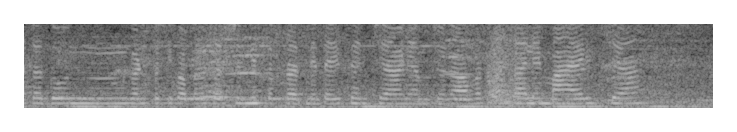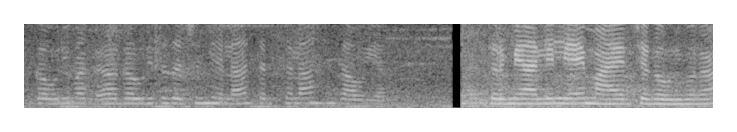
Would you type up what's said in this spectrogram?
आता दोन गणपती बाबाचं दर्शन घेतलं प्रज्ञताई संच्या आणि आमच्या गावात आता आले माहेरच्या गौरी बघा गौरीचं दर्शन घ्यायला तर चला जाऊया. तर मी आलेली आहे माहेरच्या गौरी बघा.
